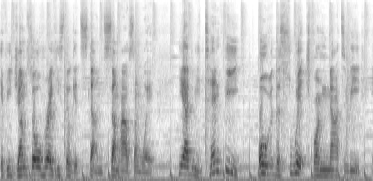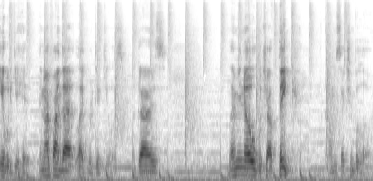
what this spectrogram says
if he jumps over it, he still gets stunned somehow, some way. He had to be 10 feet over the switch for him not to be able to get hit. And I find that like ridiculous. But guys, let me know what y'all think. Comment section below.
